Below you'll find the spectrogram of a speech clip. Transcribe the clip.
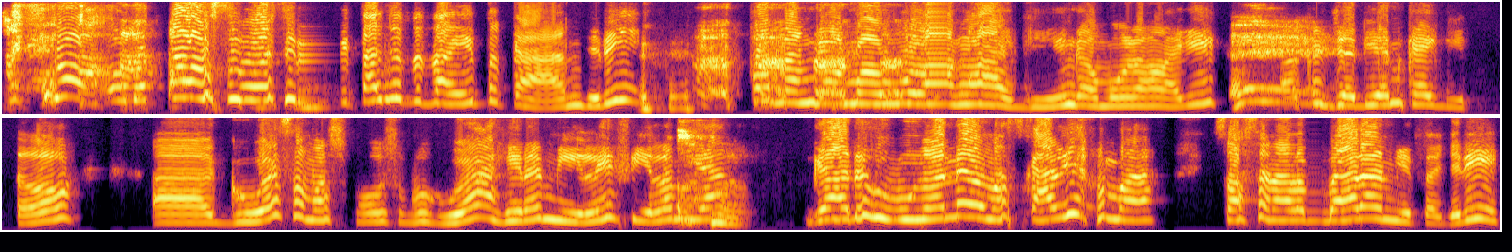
Gue udah tahu semua ceritanya tentang itu kan. Jadi karena nggak mau ulang lagi, nggak mau ulang lagi eh, kejadian kayak gitu, uh, gue sama sepupu-sepupu gue akhirnya milih film yang gak ada hubungannya sama sekali sama suasana lebaran gitu. Jadi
